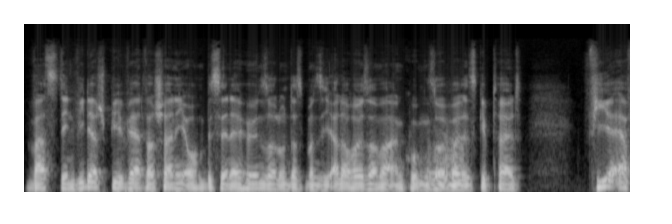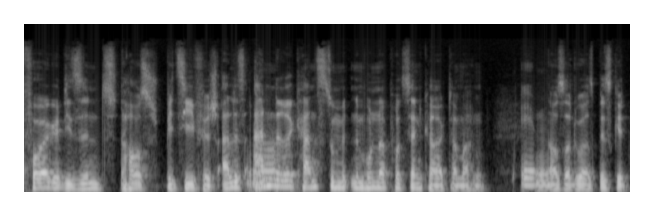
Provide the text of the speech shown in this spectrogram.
was den Wiederspielwert wahrscheinlich auch ein bisschen erhöhen soll und dass man sich alle Häuser mal angucken soll, Ja. weil es gibt halt vier Erfolge, die sind hausspezifisch. Alles andere kannst du mit einem 100% Charakter machen. Eben, Außer du hast Biscuit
